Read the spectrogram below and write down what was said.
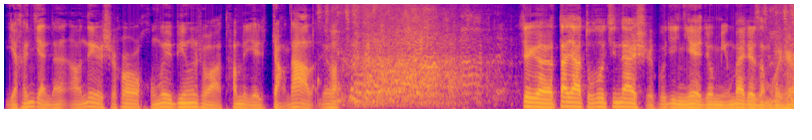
也很简单啊。那个时候红卫兵是吧？他们也长大了，对吧？这个大家读读近代史，估计你也就明白这怎么回事。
